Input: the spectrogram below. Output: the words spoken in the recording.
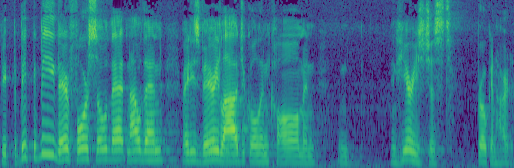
beep, beep, beep, beep, beep, therefore, so that, now then, right? He's very logical and calm, and, and, and here he's just brokenhearted.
